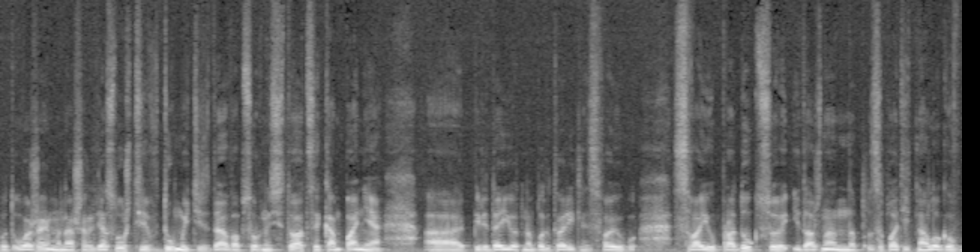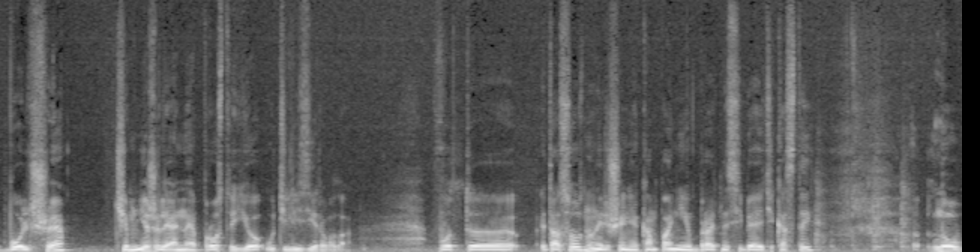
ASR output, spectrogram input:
Вот, уважаемые наши радиослушатели, вдумайтесь, да, в абсурдной ситуации, компания а, передает на благотворительность свою, свою продукцию и должна заплатить налогов больше, чем нежели она просто ее утилизировала. Вот э, это осознанное решение компании брать на себя эти косты? Ну,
